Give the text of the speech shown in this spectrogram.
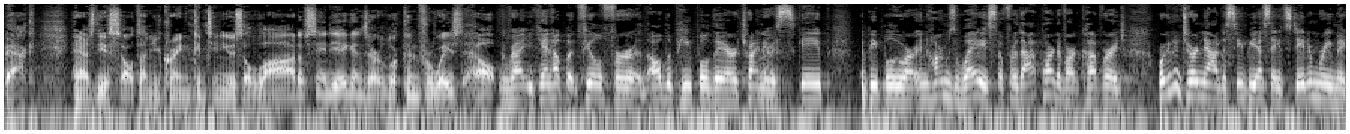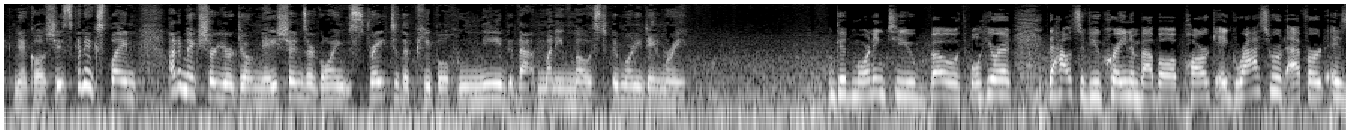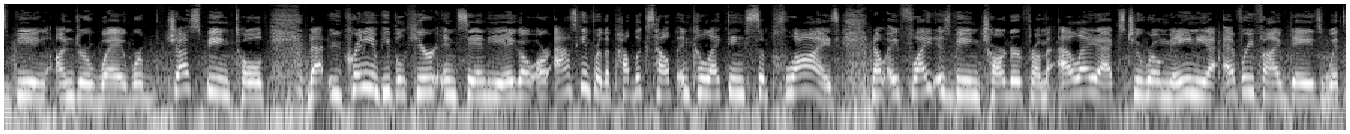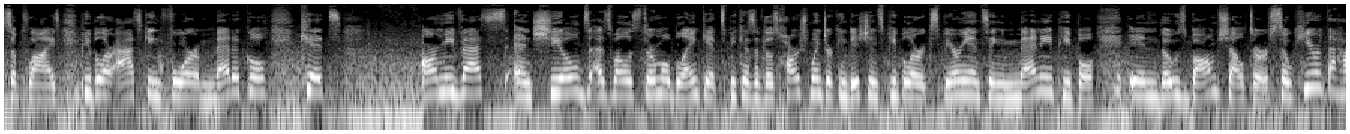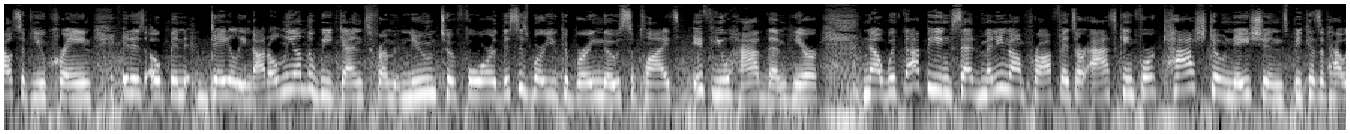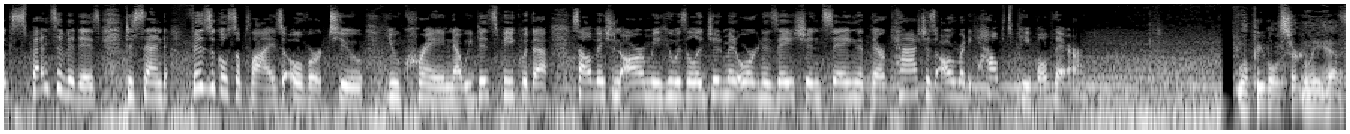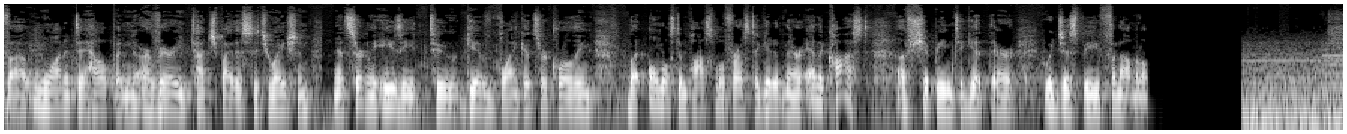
back. And as the assault on Ukraine continues, a lot of San Diegans are looking for ways to help. Right. You can't help but feel for all the people there trying right. to escape, the people who are in harm's way. So for that part of our coverage, we're going to turn now to CBS 8's Dana Marie McNichol. She's going to explain how to make sure your donations are going straight to the people who need that money most. Good morning, Dana Marie. Good morning to you both. Well, here at the House of Ukraine in Balboa Park, a grassroots effort is being underway. We're just being told that Ukrainian people here in San Diego are asking for the public's help in collecting supplies. Now, a flight is being chartered from LAX to Romania every five days with supplies. People are asking for medical kits, army vests and shields as well as thermal blankets because of those harsh winter conditions people are experiencing many people in those bomb shelters. So here at the house of ukraine it is open daily not only on the weekends from noon to 4 this is where you could bring those supplies if you have them here. Now with that being said many nonprofits are asking for cash donations because of how expensive it is to send physical supplies over to ukraine. Now we did speak with a salvation army who is a legitimate legitimate organization saying that their cash has already helped people there. Well, people certainly have uh, wanted to help and are very touched by this situation. And it's certainly easy to give blankets or clothing, but almost impossible for us to get in there. And the cost of shipping to get there would just be phenomenal.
